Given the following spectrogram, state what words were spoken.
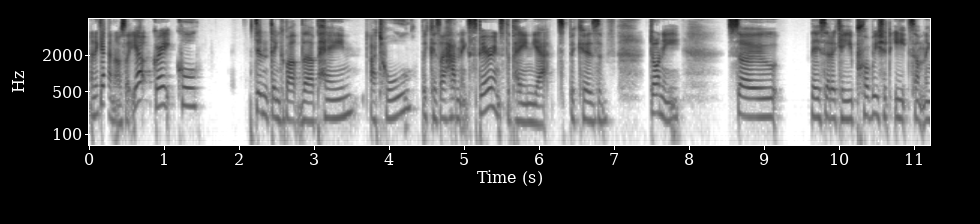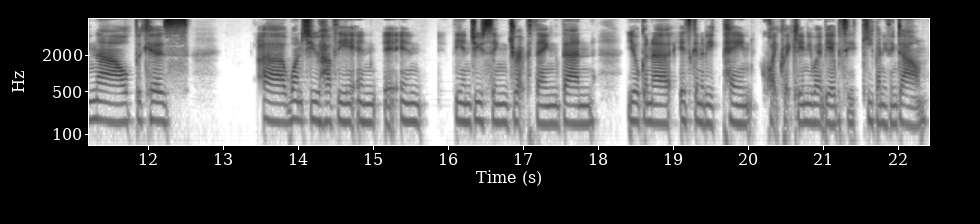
And again, I was like, yeah, great, cool. Didn't think about the pain at all because I hadn't experienced the pain yet because of Donny. So they said, okay, you probably should eat something now because uh, once you have the in, in the inducing drip thing, then you're gonna it's gonna be pain quite quickly, and you won't be able to keep anything down.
